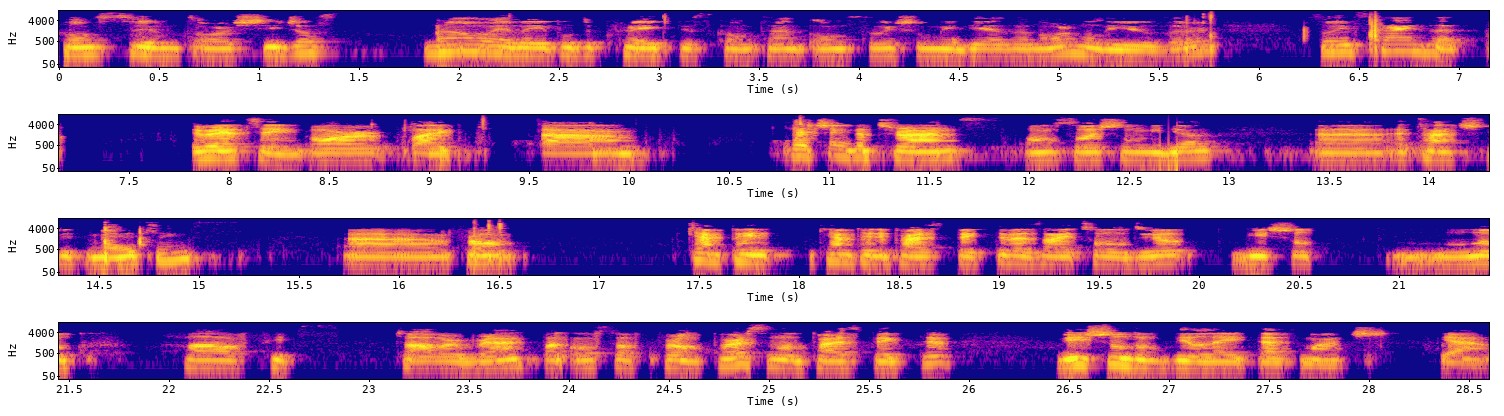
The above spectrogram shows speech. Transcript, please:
consumed or she just now I'm able to create this content on social media as a normal user. So it's kind of irritating or like um, catching the trends on social media uh, attached with many things. Uh, from campaign campaign perspective, as I told you, we should look how fits to our brand, but also from personal perspective, we shouldn't delay that much. Yeah,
